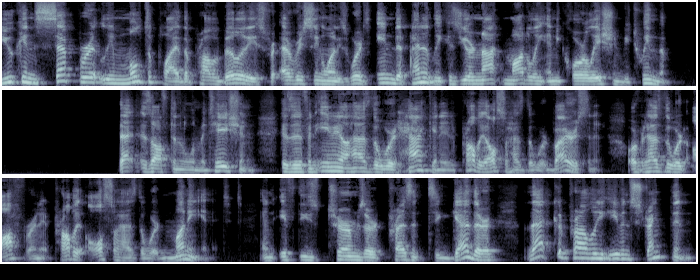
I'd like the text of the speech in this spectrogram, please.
you can separately multiply the probabilities for every single one of these words independently because you're not modeling any correlation between them. That is often a limitation because if an email has the word hack in it, it probably also has the word virus in it. Or if it has the word offer in it, it probably also has the word money in it. And if these terms are present together, that could probably even strengthen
